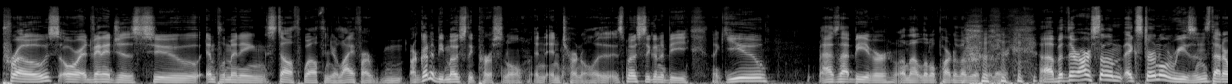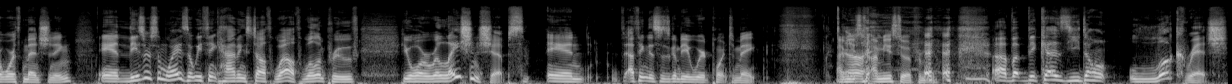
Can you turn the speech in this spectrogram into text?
pros or advantages to implementing stealth wealth in your life are are going to be mostly personal and internal. It's mostly going to be like you as that beaver on that little part of the river there. uh, but there are some external reasons that are worth mentioning, and these are some ways that we think having stealth wealth will improve your relationships. And I think this is going to be a weird point to make. I'm used, to, I'm used to it from you. uh, but because you don't look rich,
